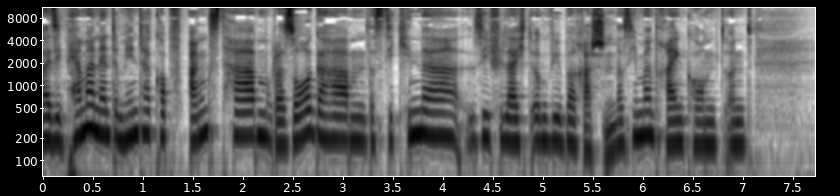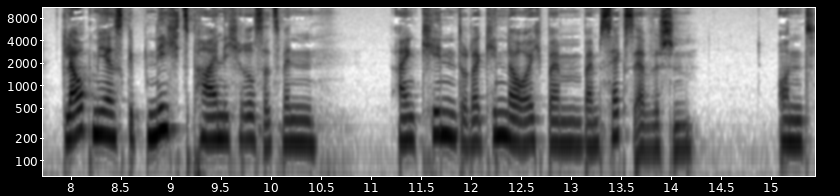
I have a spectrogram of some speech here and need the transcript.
weil sie permanent im Hinterkopf Angst haben oder Sorge haben, dass die Kinder sie vielleicht irgendwie überraschen, dass jemand reinkommt. Und glaub mir, es gibt nichts peinlicheres, als wenn ein Kind oder Kinder euch beim, beim Sex erwischen. Und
